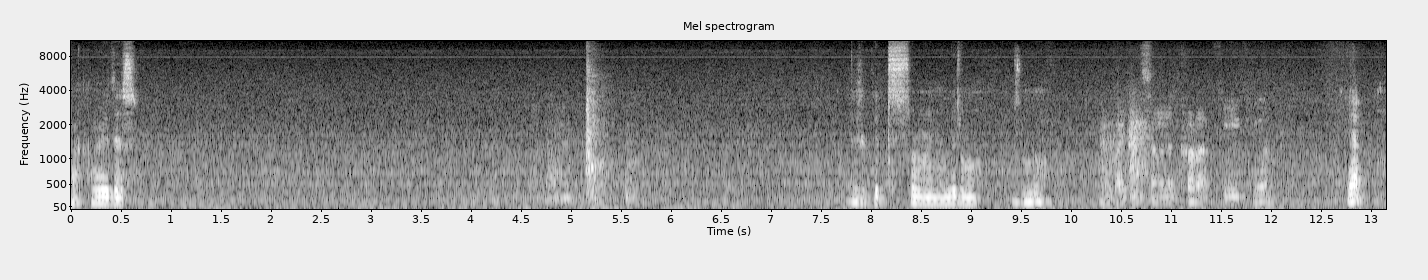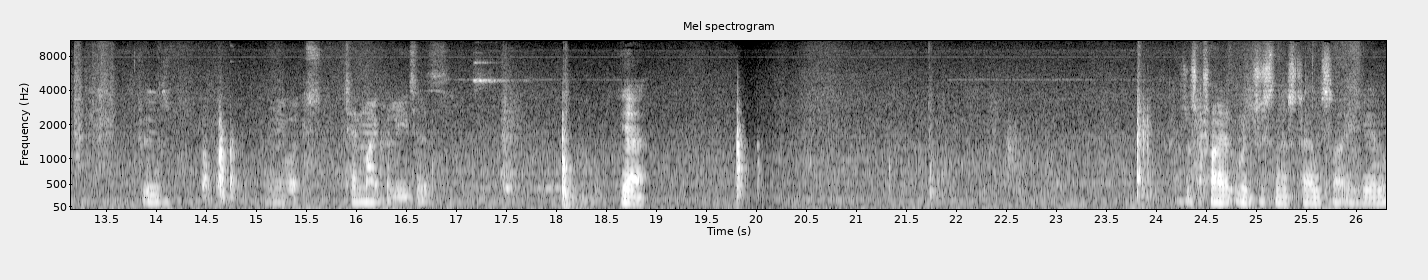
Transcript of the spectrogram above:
I can read this. There's a good swimmer in the middle, isn't there? I'm ready some of the product for you. If you want, Yep. Please. only watch 10 microliters. Yeah. I'll just try it reducing this down slightly again.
